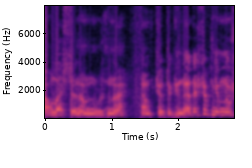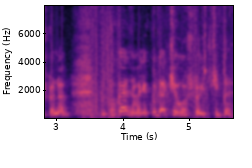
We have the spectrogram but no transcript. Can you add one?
А власть нам нужна. Нам все-таки надо, чтобы немножко нам показывали, куда чего, что идти-то.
